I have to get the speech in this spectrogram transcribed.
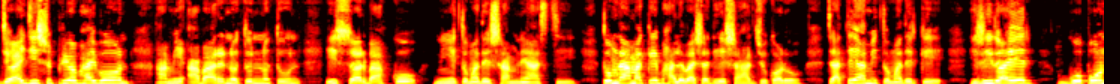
জয় যিশু প্রিয় ভাই বোন আমি আবার নতুন নতুন ঈশ্বর বাক্য নিয়ে তোমাদের সামনে আসছি। তোমরা আমাকে ভালোবাসা দিয়ে সাহায্য করো, যাতে আমি তোমাদেরকে হৃদয়ের গোপন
